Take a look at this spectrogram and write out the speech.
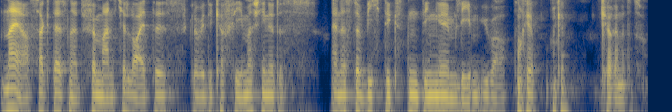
Naja, sagt er es nicht. Für manche Leute ist, glaube ich, die Kaffeemaschine das eines der wichtigsten Dinge im Leben überhaupt. Okay, okay. Ich höre nicht dazu.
